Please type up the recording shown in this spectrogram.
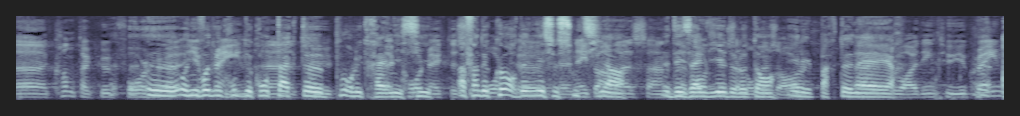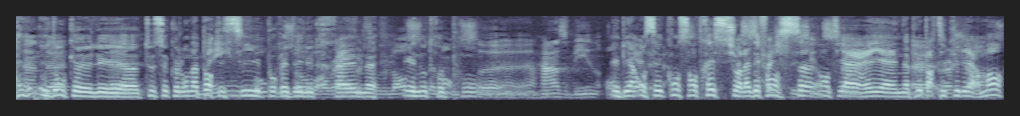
euh, au niveau du groupe de contact pour l'Ukraine ici, afin de coordonner ce soutien des alliés de l'OTAN et les partenaires. Et donc, les, tout ce que l'on apporte ici pour aider l'Ukraine et notre eh bien, on s'est concentré sur la défense antiaérienne, plus particulièrement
